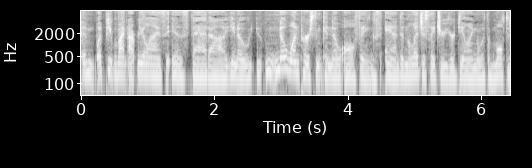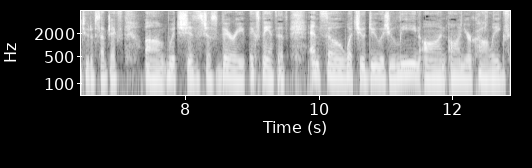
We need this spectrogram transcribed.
and what people might not realize is that uh, you know no one person can know all things, and in the legislature you're dealing with a multitude of subjects, uh, which is just very expansive. And so what you do is you lean on on your colleagues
